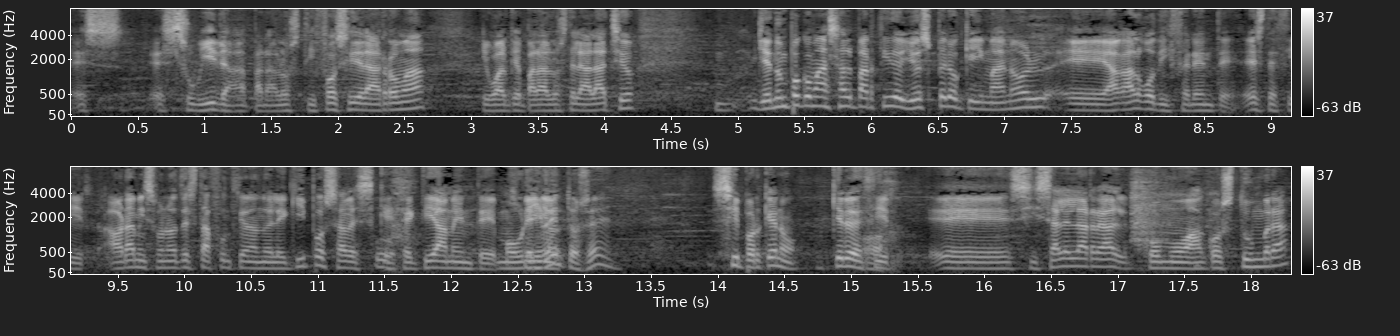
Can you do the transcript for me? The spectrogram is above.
es, es, su vida, para los tifosi de la Roma, igual que para los de la Lazio. Yendo un poco más al partido, yo espero que Imanol eh, haga algo diferente. Es decir, ahora mismo no te está funcionando el equipo, sabes que efectivamente Mourinho... ¿eh? Sí, ¿por qué no? Quiero decir, eh, si sale la Real como acostumbra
